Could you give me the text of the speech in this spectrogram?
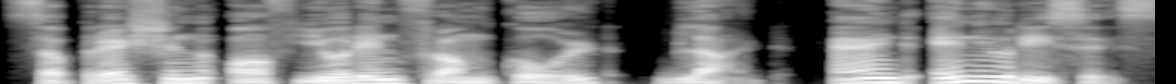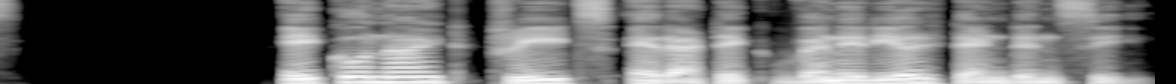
suppression of urine from cold, blood, and enuresis. Aconite treats erratic venereal tendency.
